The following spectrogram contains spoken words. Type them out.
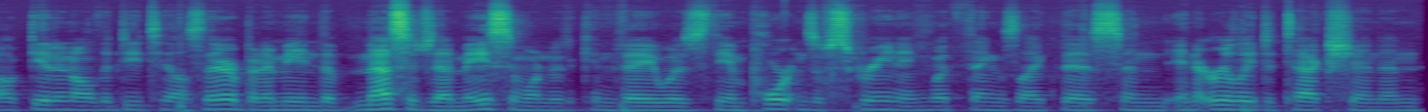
I'll get in all the details there, but I mean the message that Mason wanted to convey was the importance of screening with things like this and, and early detection and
